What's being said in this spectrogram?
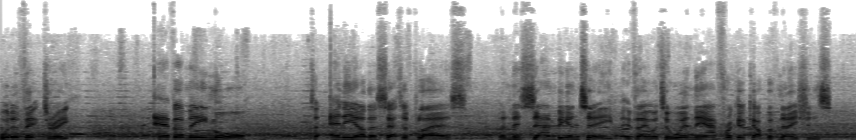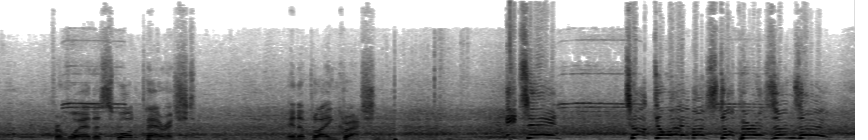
Would a victory ever mean more to any other set of players than this Zambian team if they were to win the Africa Cup of Nations from where the squad perished in a plane crash? It's in! Tucked away by Stopper Zunzu!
